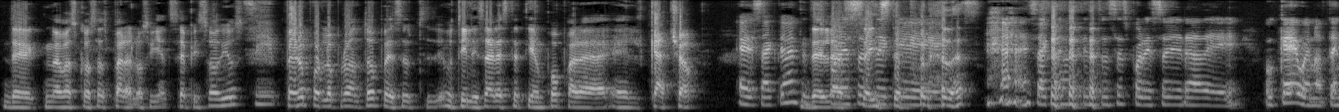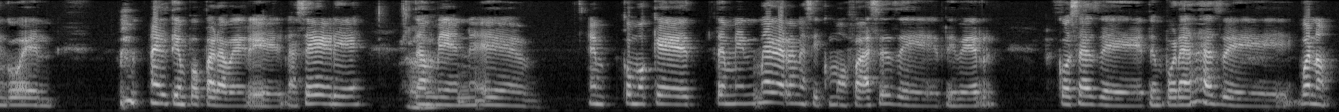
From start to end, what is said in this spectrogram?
de nuevas cosas para los siguientes episodios. sí, Pero por lo pronto, pues ut- utilizar este tiempo para el catch up exactamente. de entonces, las seis de que- temporadas. Exactamente, entonces por eso era de, ok, bueno, tengo el, el tiempo para ver eh, la serie, Ajá. también eh, em- como que también me agarran así como fases de, de ver cosas de temporadas de, bueno,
